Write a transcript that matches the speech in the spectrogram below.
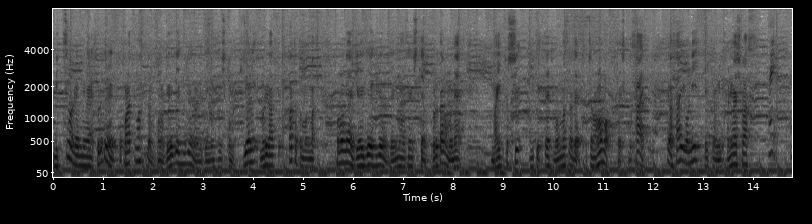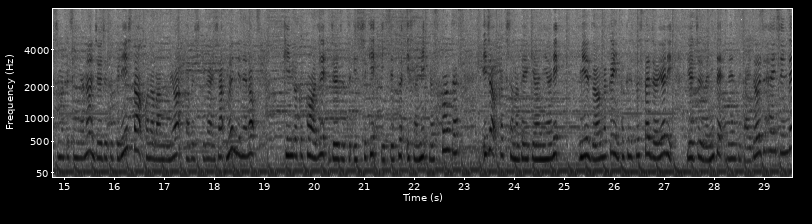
3つの連盟がね、それぞれ行ってますけども、この JJFJ の、ね、全日本選手権も非常に盛り上がってよかったと思います。このね、JJFJ の全日本選手権、これからもね、毎年見ていきたいと思いますので、こちらの方も期待してください。では最後に提供お願いします。はい橋本真也の柔術プリンストこの番組は株式会社ムンディネロ金属工事柔術一式一鉄イサミラスコンチャス以上各社の提供によりミューズ音楽院特設スタジオより YouTube にて全世界同時配信で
